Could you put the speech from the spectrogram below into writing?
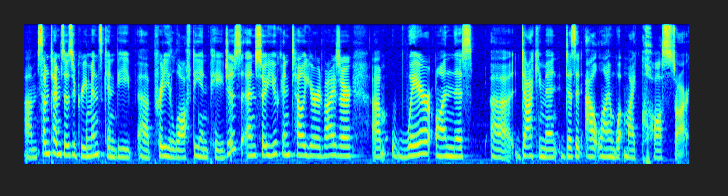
Um, sometimes those agreements can be uh, pretty lofty in pages, and so you can tell your advisor um, where on this uh, document does it outline what my costs are.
